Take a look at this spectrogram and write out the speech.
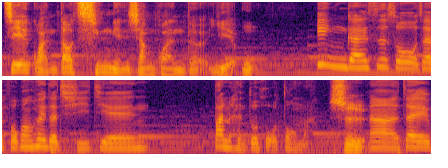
接管到青年相关的业务，应该是说我在佛光会的期间办了很多活动嘛。是。那在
